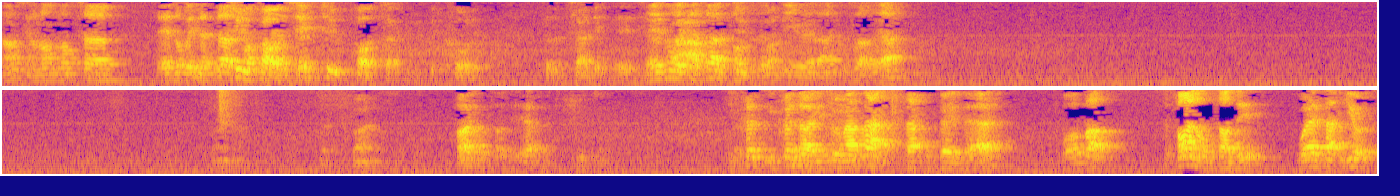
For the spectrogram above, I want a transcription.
I'm asking. I'm not. not uh, there's always a third two pods. possibility. There's two pods, I think we could call it, for the tzaddik. It's There's always a third two possibility. You pods. realise as well, yeah. That's fine. Final Sadi, yeah. You could, you could argue talking about that. That would go there or above. The final Sadi, where's that yud?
